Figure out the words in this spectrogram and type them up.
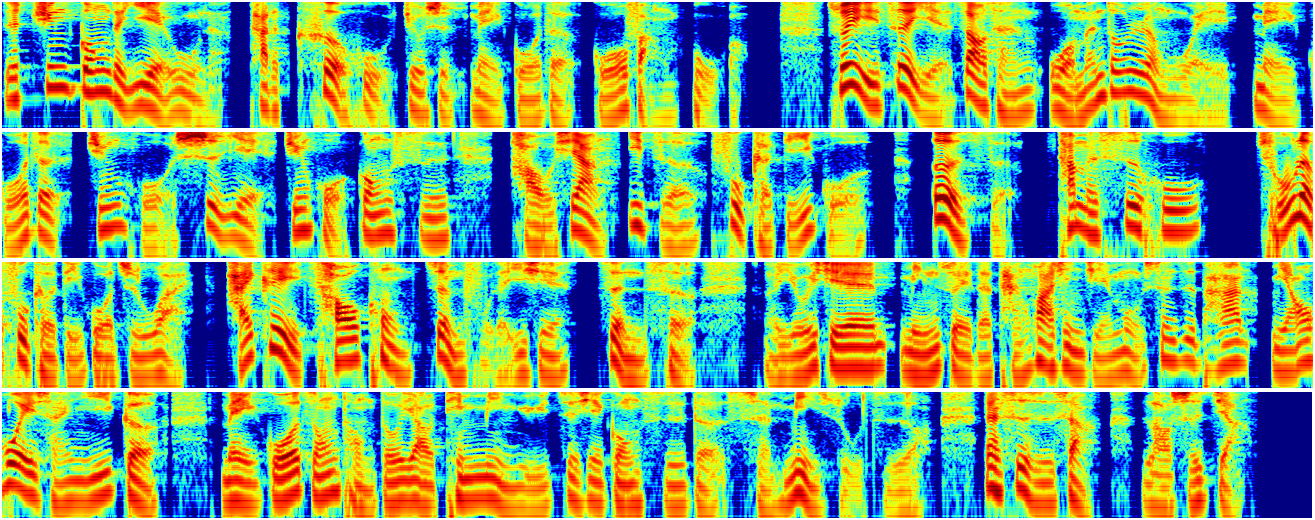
那军工的业务呢？它的客户就是美国的国防部哦，所以这也造成我们都认为美国的军火事业、军火公司好像一则富可敌国，二者他们似乎除了富可敌国之外，还可以操控政府的一些政策，呃有一些名嘴的谈话性节目，甚至把它描绘成一个美国总统都要听命于这些公司的神秘组织哦。但事实上，老实讲，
